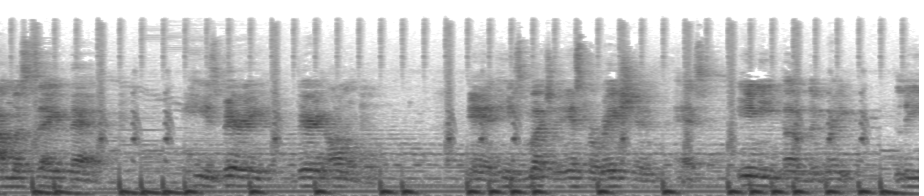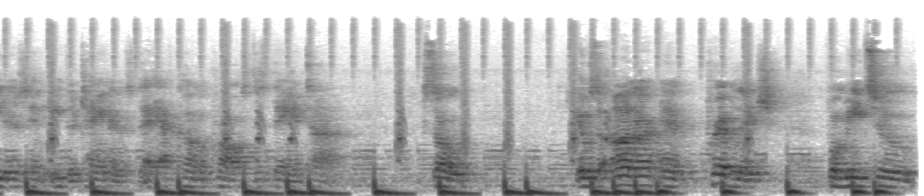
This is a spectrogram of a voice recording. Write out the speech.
I must say that he is very, very honorable. And he's much an inspiration as any of the great leaders and entertainers that have come across this day and time. It was an honor and privilege for me to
